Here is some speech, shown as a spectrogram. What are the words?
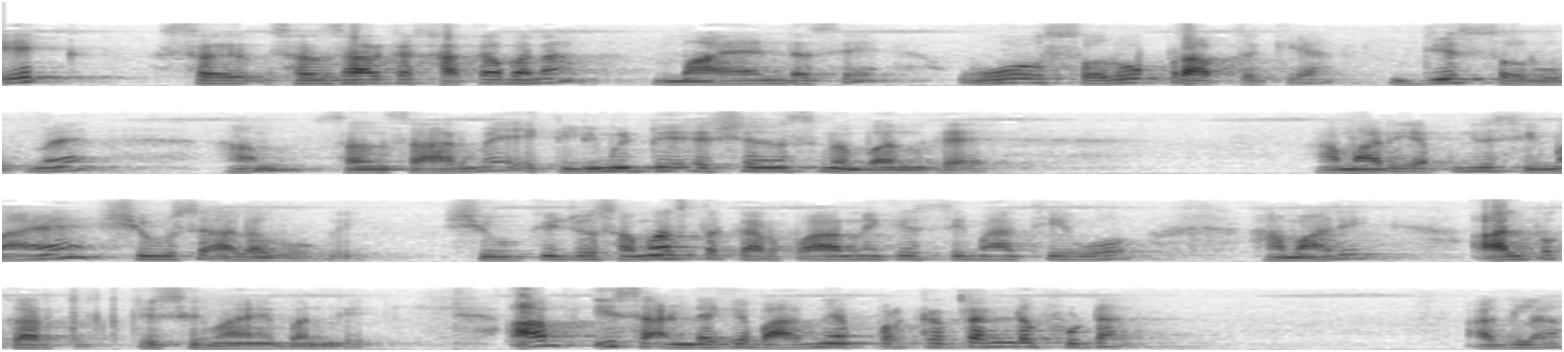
एक संसार का खाका बना, मायांड से वो स्वरूप प्राप्त किया, जिस स्वरूप में हम संसार में एक लिमिटेशंस में बन गए। हमारी अपनी सीमाएँ शिव से अलग हो गई। शिव की जो समस्त कर पाने की सीमा थी, वो हमारी अल्प कर्तृत्व की सीमाएँ बन गई। अब इस अंडे के बाद में प्रकृतंड फूटा। अगला,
